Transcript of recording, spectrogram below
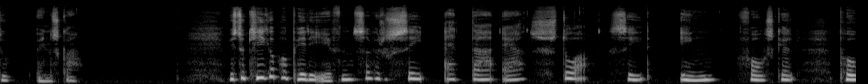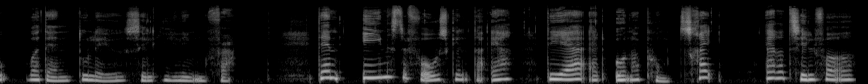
du ønsker. Hvis du kigger på pdf'en, så vil du se, at der er stort set ingen forskel på, hvordan du lavede selvhealingen før. Den eneste forskel, der er, det er, at under punkt 3 er der tilføjet,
